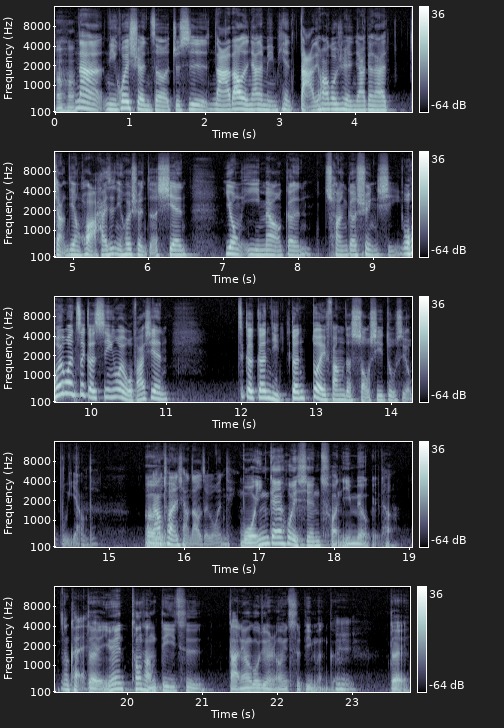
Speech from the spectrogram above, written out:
Uh huh. 那你会选择就是拿到人家的名片，打电话过去，人家跟他讲电话，还是你会选择先用 email 跟传个讯息？我会问这个，是因为我发现这个跟你跟对方的熟悉度是有不一样的。我刚刚突然想到这个问题，呃、我应该会先传 email 给他。OK，对，因为通常第一次打电话过去很容易吃闭门羹，嗯，对，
